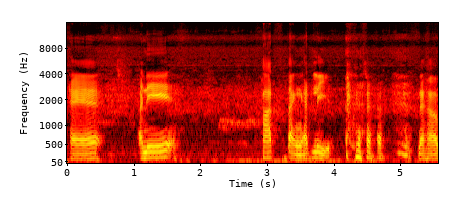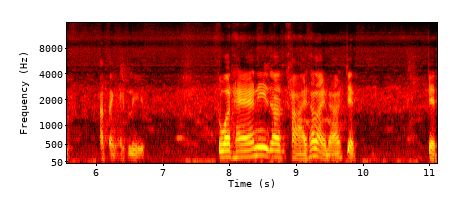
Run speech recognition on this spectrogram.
แท้ อันนี้พัดแต่งแอดลีดนะครับ พัดแต่งแอดลีด ตัวแท้นี่จะขายเท่าไหร่นะเจ็ดเจ็ด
